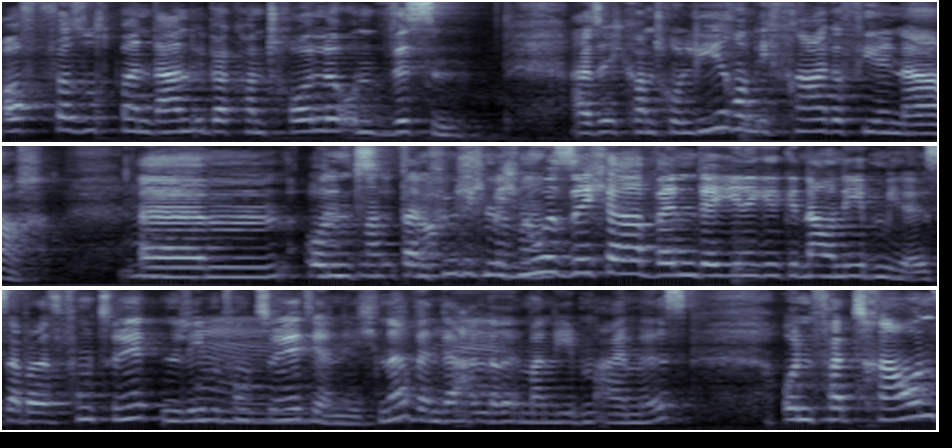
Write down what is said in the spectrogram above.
oft versucht man dann über Kontrolle und Wissen. Also ich kontrolliere und ich frage viel nach. Mhm. Ähm, und dann fühle ich mich nur sicher, wenn derjenige genau neben mir ist. Aber das funktioniert, ein Leben mhm. funktioniert ja nicht, ne? wenn der andere immer neben einem ist. Und Vertrauen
